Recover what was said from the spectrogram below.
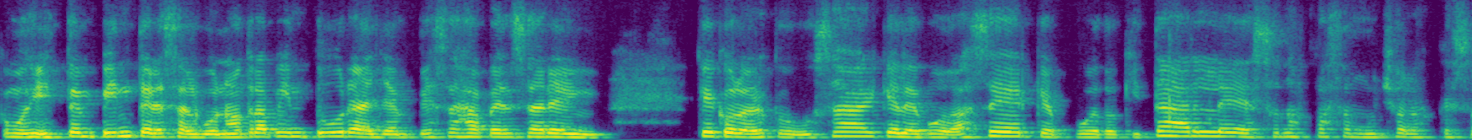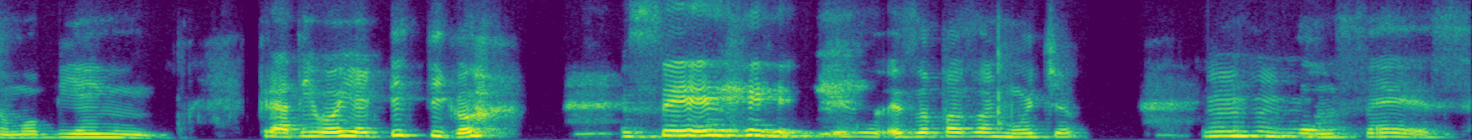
como dijiste en Pinterest, alguna otra pintura, ya empiezas a pensar en qué colores puedo usar, qué le puedo hacer, qué puedo quitarle. Eso nos pasa mucho a los que somos bien creativos y artísticos. Sí. Eso, pasa mucho. Entonces,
